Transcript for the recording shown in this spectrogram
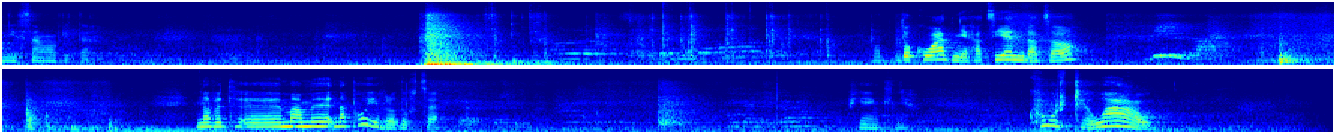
Niesamowite. O, Dokładnie, hacienda, co? Nawet e, mamy napoje w lodówce. Pięknie. Kurczę, wow!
